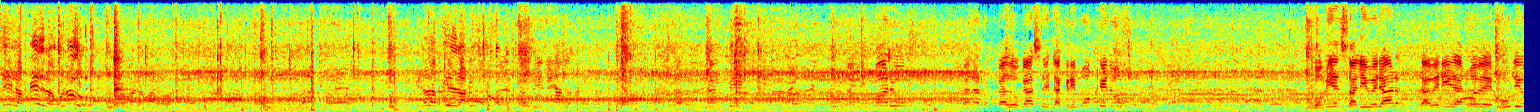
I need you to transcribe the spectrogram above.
Sí, la piedra, boludo. Mirá la piedra, Lucho. Hay disparos, están arrojados gases lacrimógenos. Comienza a liberar la avenida 9 de julio,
